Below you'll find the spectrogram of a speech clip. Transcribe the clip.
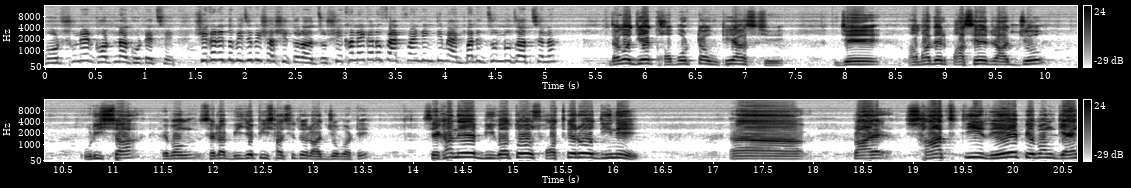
ধর্ষণের ঘটনা ঘটেছে। সেখানে তো বিজেপি শাসিত রাজ্য, সেখানে কেন ফ্যাক্ট ফাইন্ডিং টিম একবারের জন্য যাচ্ছে না? দেখো, যে খবরটা উঠে আসছে যে আমাদের পাশের রাজ্য উড়িষ্যা এবং সেটা বিজেপি শাসিত রাজ্য বটে, সেখানে বিগত সতেরো দিনে প্রায় সাতটি রেপ এবং গ্যাং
